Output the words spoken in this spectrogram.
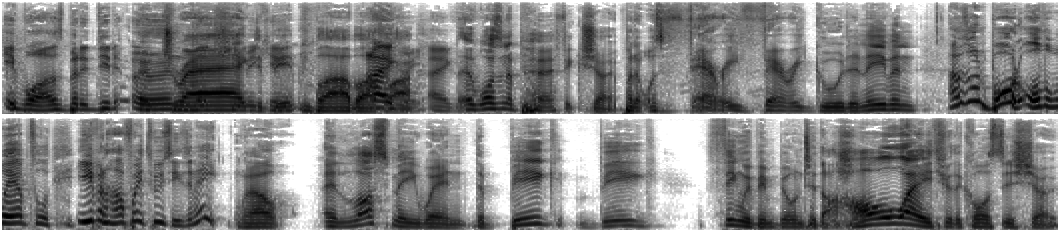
It was, but it did earn it dragged that she a became- bit and blah blah I blah. agree, I agree. It wasn't a perfect show, but it was very, very good. And even I was on board all the way up to even halfway through season eight. well, it lost me when the big, big thing we've been building to the whole way through the course of this show.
